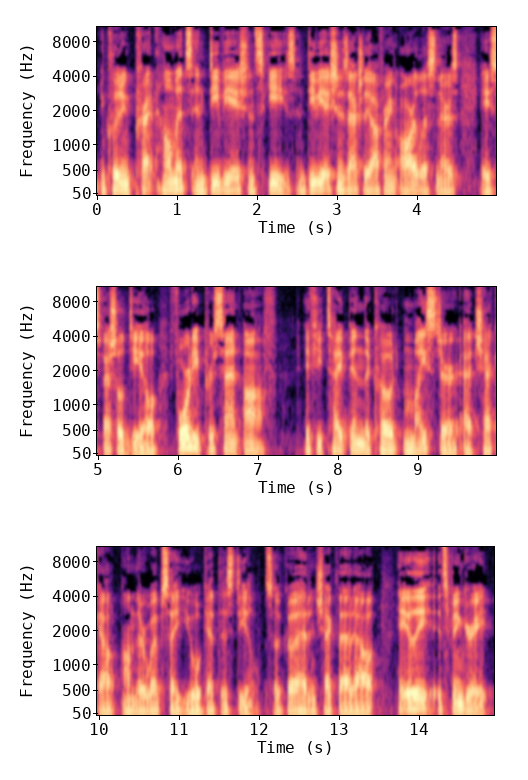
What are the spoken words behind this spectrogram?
including Pret helmets and Deviation skis. And Deviation is actually offering our listeners a special deal 40% off if you type in the code Meister at checkout on their website, you will get this deal. So go ahead and check that out. Hailey, it's been great.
